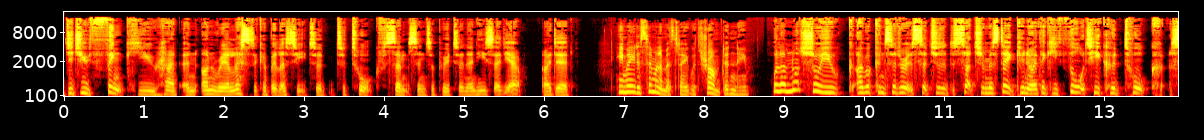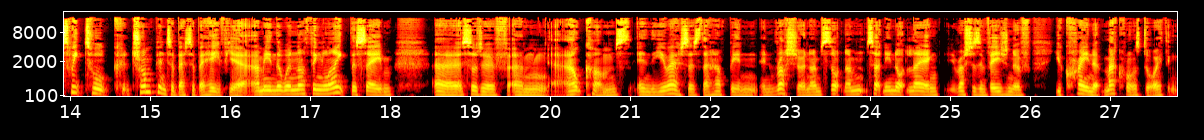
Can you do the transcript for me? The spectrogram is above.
did you think you had an unrealistic ability to to talk sense into Putin? And he said, yeah, I did. He made a similar mistake with Trump, didn't he? Well, I'm not sure you. I would consider it such a such a mistake. You know, I think he thought he could talk sweet talk Trump into better behaviour. I mean, there were nothing like the same uh, sort of um, outcomes in the US as there have been in Russia. And I'm, so, I'm certainly not laying Russia's invasion of Ukraine at Macron's door. I think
